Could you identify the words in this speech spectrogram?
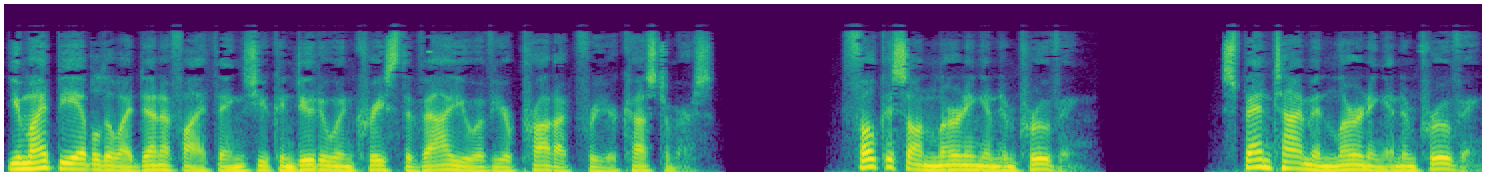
You might be able to identify things you can do to increase the value of your product for your customers. Focus on learning and improving. Spend time in learning and improving.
